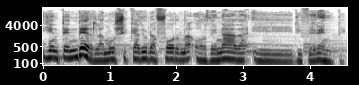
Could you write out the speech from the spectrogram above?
y entender la música de una forma ordenada y diferente.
